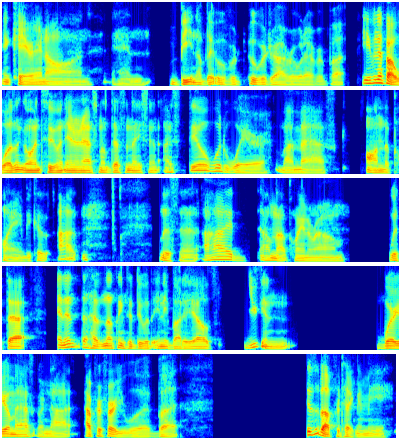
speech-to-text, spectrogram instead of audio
and carrying on and beating up the Uber Uber driver or whatever. But even if I wasn't going to an international destination, I still would wear my mask on the plane because I listen, I I'm not playing around with that. And it has nothing to do with anybody else. You can wear your mask or not. I prefer you would, but it's about protecting me.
